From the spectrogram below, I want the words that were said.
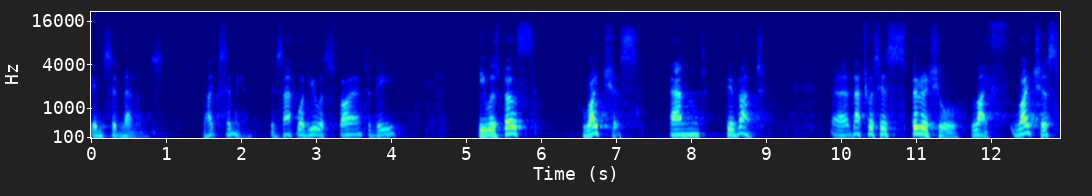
in St. Mellons, like Simeon. Is that what you aspire to be? He was both righteous and devout. Uh, that was his spiritual life. Righteous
